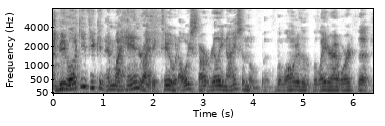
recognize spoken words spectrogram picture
You'd be lucky if you can. And my handwriting too would always start really nice, and the the longer the, the later I worked, the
